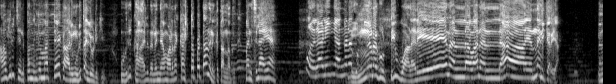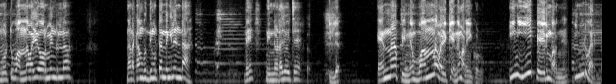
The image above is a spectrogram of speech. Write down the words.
അവർ ചിലപ്പോ നിന്റെ മറ്റേ കാലും കൂടി തല്ലുപിടിക്കും. ഒരു കാൽ തന്നെ ഞാൻ വളരെ കഷ്ടപ്പെട്ടാ നിനക്ക് തന്നത്. മനസ്സിലായേ? മുതലാളി ഞങ്ങളുടെ നിങ്ങളുടെ കുട്ടി വളരെ നല്ലവനല്ല എന്ന് എനിക്കറിയാം ഇങ്ങോട്ട് വന്ന വഴി ഓർമ്മയുണ്ടല്ലോ? നടക്കാൻ ബുദ്ധിമുട്ട് എന്തെങ്കിലും ഉണ്ടാ? ദേ നിന്നോടാ ചോദിച്ചേ. ഇല്ല. എന്നാ പിന്നെ വന്ന വഴിക്ക് എന്നെ മടങ്ങിക്കോളൂ. ഇനി ഈ പേരും പറഞ്ഞ് ഇങ്ങോട്ട് വരണ്ട.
